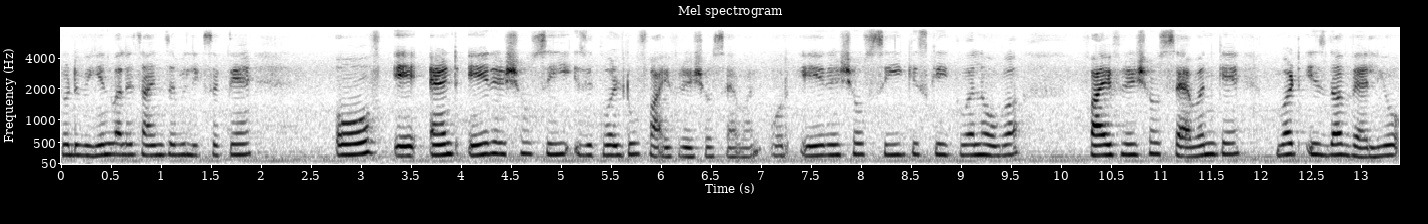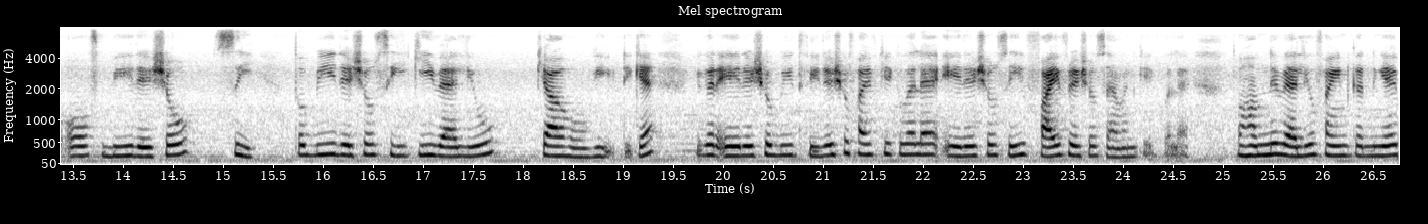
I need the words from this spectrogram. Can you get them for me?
इसको डिवीज़न वाले साइन से भी लिख सकते हैं। Of A and A ratio C is equal to five ratio seven और ए रेशो सी किसके इक्वल होगा? फाइव रेशो सेवन के। What is the value of B ratio C तो बी रेशो सी की वैल्यू क्या होगी? ठीक है? अगर A ratio B three ratio five के इक्वल है A ratio C five ratio seven के इक्वल है। तो हमने वैल्यू फाइंड करनी है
